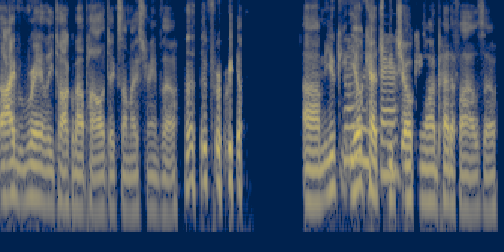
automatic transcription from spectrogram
I rarely talk about politics on my stream though. For real. Um you c- you'll catch fair. me joking on pedophiles though.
